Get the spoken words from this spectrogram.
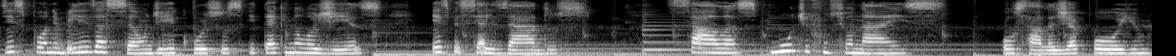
disponibilização de recursos e tecnologias especializados, salas multifuncionais ou salas de apoio,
